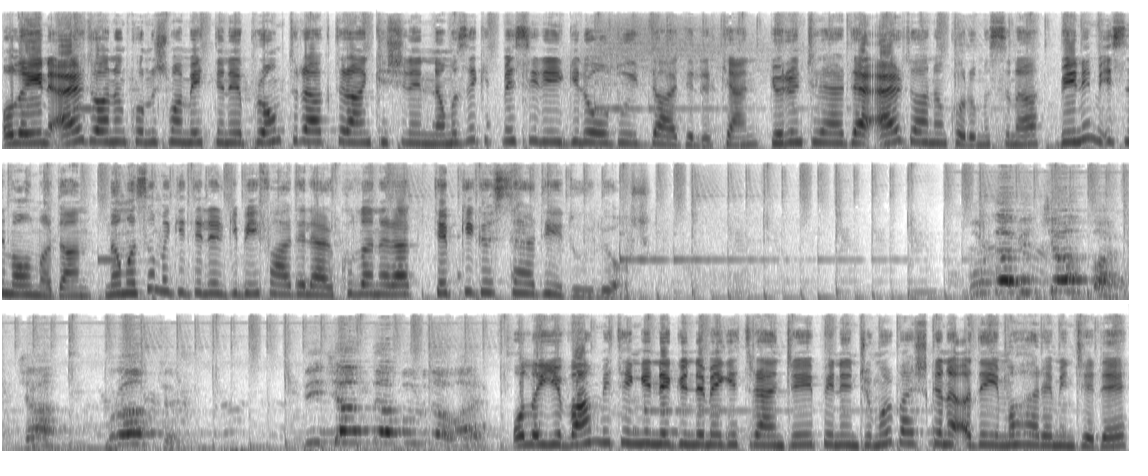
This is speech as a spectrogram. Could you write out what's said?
Olayın Erdoğan'ın konuşma metnini prompter'a aktaran kişinin namaza gitmesiyle ilgili olduğu iddia edilirken, görüntülerde Erdoğan'ın korumasına benim iznim olmadan namaza mı gidilir gibi ifadeler kullanarak tepki gösterdiği duyuluyor. Burada bir cam var, cam, prompter. Bir cam da burada var. Olayı Van mitinginde gündeme getiren CHP'nin Cumhurbaşkanı adayı Muharrem İnce de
